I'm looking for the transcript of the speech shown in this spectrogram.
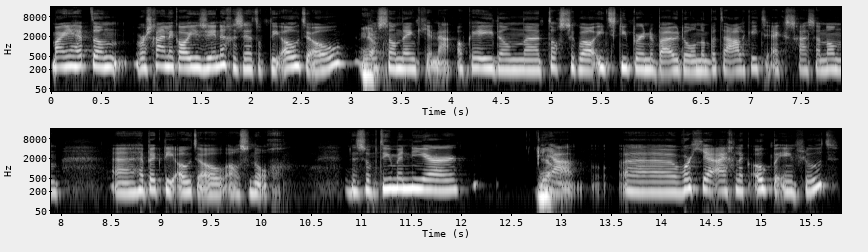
Maar je hebt dan waarschijnlijk al je zinnen gezet op die auto. Ja. Dus dan denk je, nou oké, okay, dan uh, tast ik wel iets dieper in de buidel. En dan betaal ik iets extra's. En dan uh, heb ik die auto alsnog. Dus op die manier ja. ja uh, word je eigenlijk ook beïnvloed.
